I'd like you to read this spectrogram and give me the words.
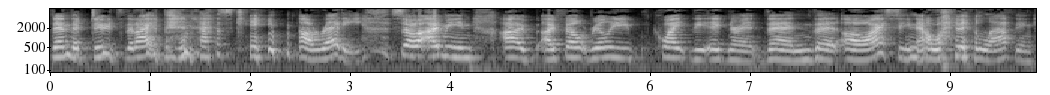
than the dudes that I had been asking already. So I mean, I I felt really quite the ignorant then that, oh, I see now why they're laughing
